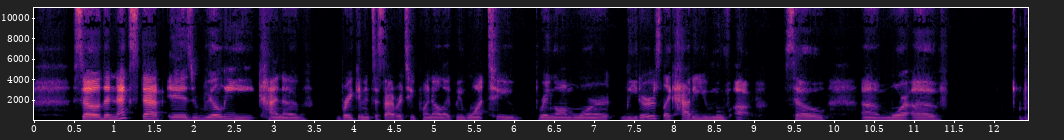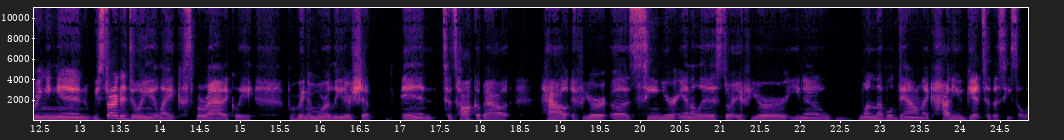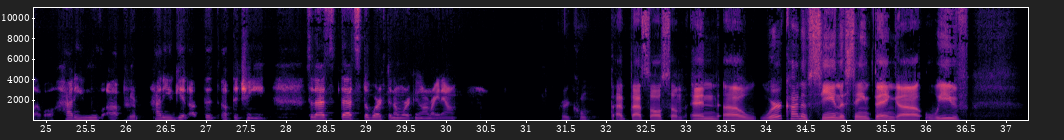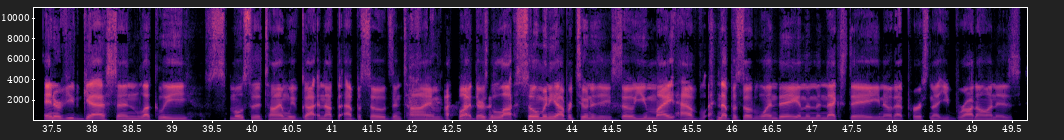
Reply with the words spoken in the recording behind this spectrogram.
So the next step is really kind of breaking into cyber 2.0 like we want to bring on more leaders like how do you move up so um, more of bringing in we started doing it like sporadically but bringing more leadership in to talk about how if you're a senior analyst or if you're you know one level down like how do you get to the CISO level? How do you move up? Yep. how do you get up the up the chain? So that's that's the work that I'm working on right now. Very cool. That that's awesome. And uh we're kind of seeing the same thing. Uh we've interviewed guests and luckily most of the time we've gotten out the episodes in time but there's a lot so many opportunities so you might have an episode one day and then the next day you know that person that you brought on is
